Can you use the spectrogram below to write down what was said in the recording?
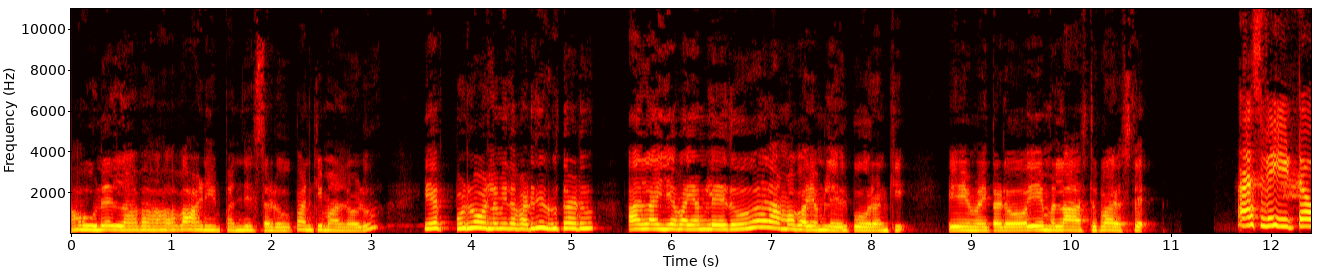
అవునెల్లావా వాడేం పని చేస్తాడు? పనికి మాలోడు ఎప్పుడు రోడ్ల మీద పడి తిరుగుతాడు. వాళ్ళ అయ్య భయం లేదు వాళ్ళ అమ్మ భయం లేదు పోరానికి. ఏమవుతాడో ఏమో లాస్ట్కి వస్తే. ఆ స్వీటో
